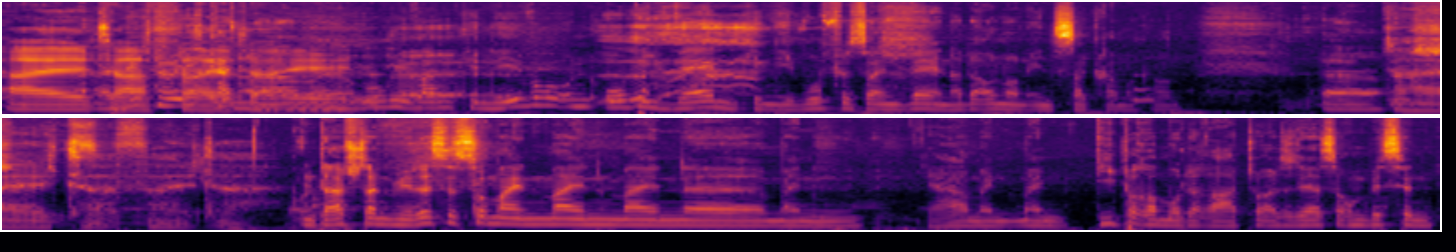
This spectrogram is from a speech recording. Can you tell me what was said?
Alter, also nicht nur ich kann Obi-Wan Kenevo und Obi-Wan Kenevo für sein Van. Hat er auch noch einen Instagram-Account. Äh, Alter Falter. Und da standen wir, das ist so mein, mein, mein, äh, mein, ja, mein, mein deeperer Moderator. Also der ist auch ein bisschen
